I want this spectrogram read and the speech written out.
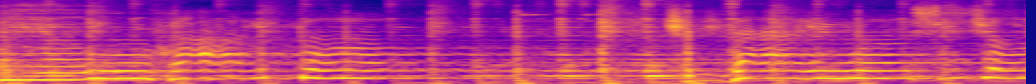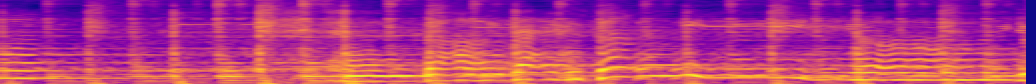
有花一朵，存在我心中，含苞待放意悠悠，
